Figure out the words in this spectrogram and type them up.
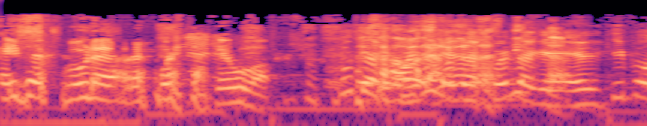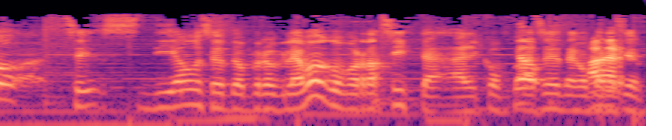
Esa es una de las respuestas que hubo. Vos te das cuenta, que el tipo, se, digamos, se autoproclamó como racista al No, hacer esta a ver, comparación.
